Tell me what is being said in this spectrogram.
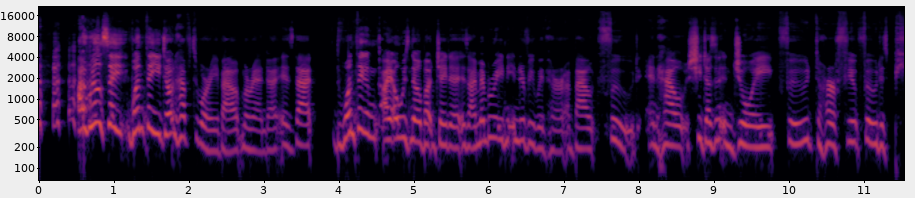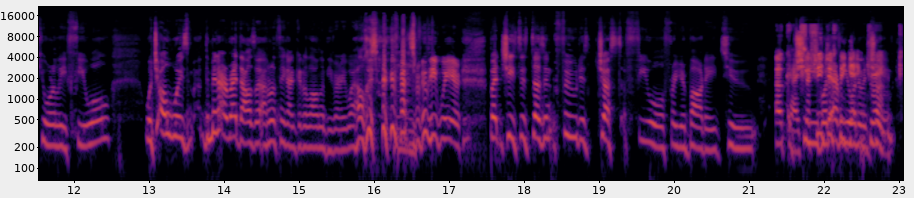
I will say one thing you don't have to worry about, Miranda, is that one thing I always know about Jada is I remember reading an interview with her about food and how she doesn't enjoy food. To her, food is purely fuel. Which always, the minute I read that, I was like, I don't think I'd get along with you very well. Mm-hmm. That's really weird. But she just doesn't, food is just fuel for your body to Okay, so achieve just whatever you want to getting achieve. drunk.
